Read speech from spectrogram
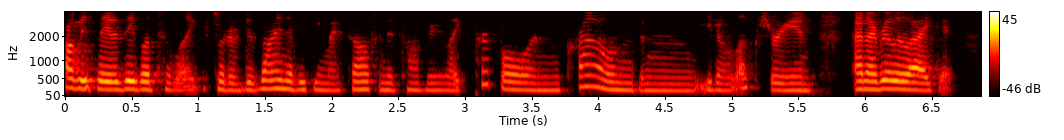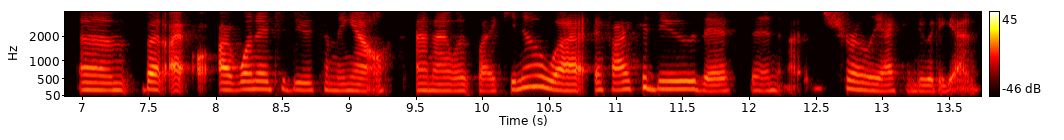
obviously, I was able to like sort of design everything myself, and it's all very like purple and crowns and you know luxury, and and I really like it. Um, but I I wanted to do something else, and I was like, you know what? If I could do this, then uh, surely I can do it again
